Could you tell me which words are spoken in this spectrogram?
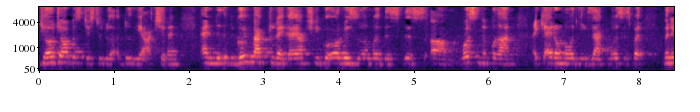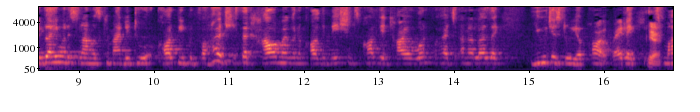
your job is just to do, do the action. And and going back to like i actually go, always remember this this um, verse in the quran. I, I don't know the exact verses but when ibrahim salam was commanded to call people for hajj he said how am i going to call the nations call the entire world for hajj? And allah is like you just do your part right? Like yeah. it's my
